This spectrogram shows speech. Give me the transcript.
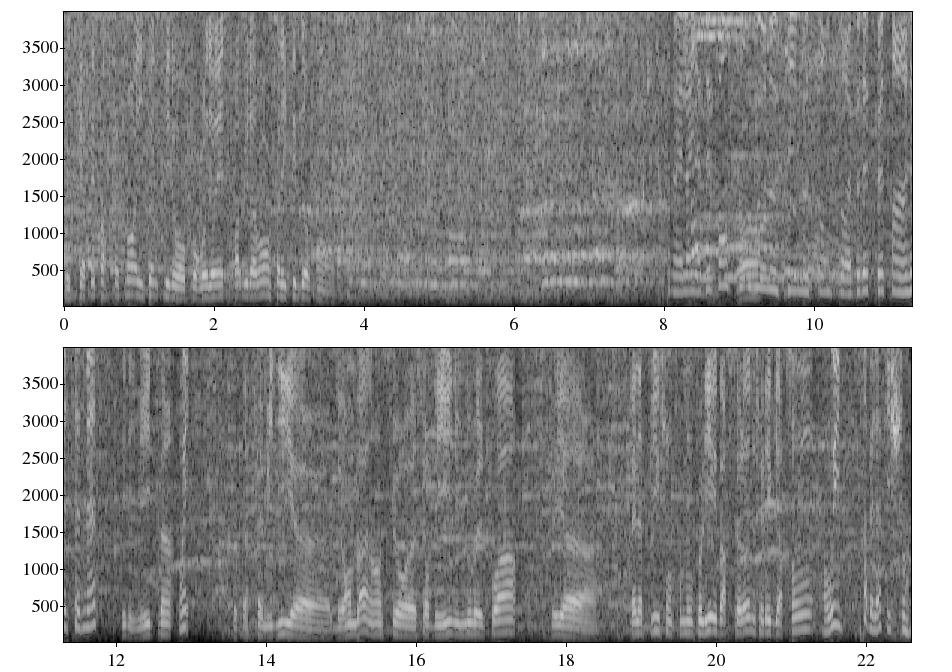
C'est ce qu'a fait parfaitement Alison Pino pour redonner trois buts d'avance à l'équipe de France. Là, il y a défense en zone aussi, il me semble. Ça aurait peut-être pu être un jet de 7 mètres. C'était limite. Oui. cet après-midi euh, de handball hein, sur, euh, sur Bein. Une nouvelle fois, il y a belle affiche entre Montpellier et Barcelone chez les garçons. Oh oui, très belle affiche.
